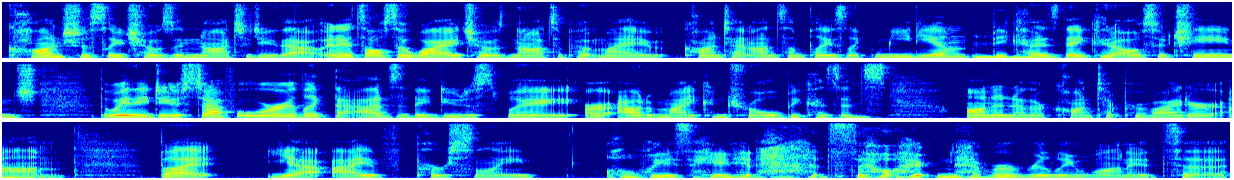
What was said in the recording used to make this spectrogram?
consciously chosen not to do that. And it's also why I chose not to put my content on some place like Medium because they could also change the way they do stuff or like the ads that they do display are out of my control because it's on another content provider. Um, but yeah, I've personally always hated ads, so I've never really wanted to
